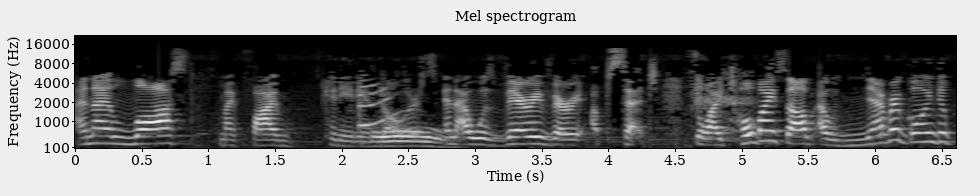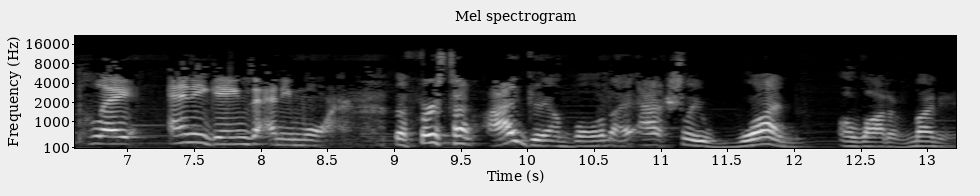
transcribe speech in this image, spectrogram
and I lost my five Canadian oh. dollars. Oh. And I was very, very upset. So I told myself I was never going to play any games anymore. the first time I gambled, I actually won a lot of money.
